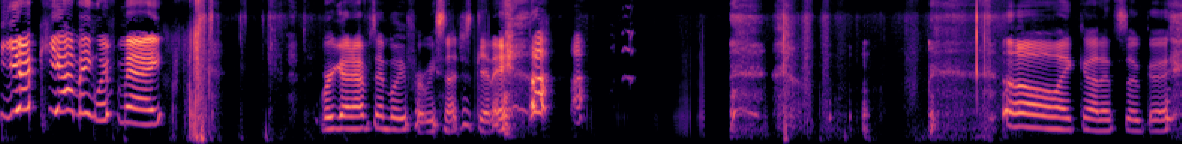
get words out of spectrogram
You're coming with me. We're gonna have to believe for Not just kidding. oh my god, it's so good.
